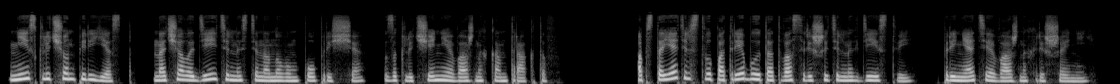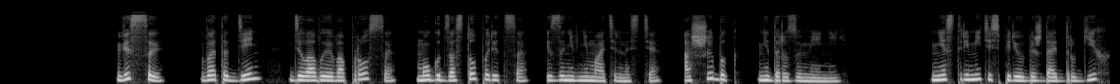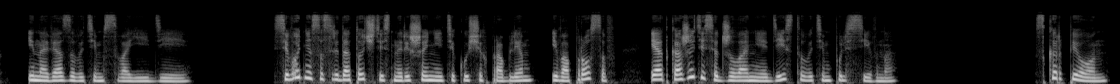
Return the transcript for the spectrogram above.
Не исключен переезд, начало деятельности на новом поприще, заключение важных контрактов. Обстоятельства потребуют от вас решительных действий, принятия важных решений. Весы. В этот день деловые вопросы могут застопориться из-за невнимательности, ошибок, недоразумений. Не стремитесь переубеждать других и навязывать им свои идеи. Сегодня сосредоточьтесь на решении текущих проблем и вопросов – и откажитесь от желания действовать импульсивно. Скорпион.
